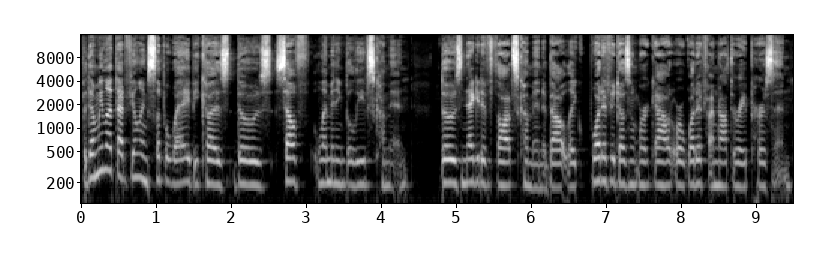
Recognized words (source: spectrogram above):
But then we let that feeling slip away because those self limiting beliefs come in. Those negative thoughts come in about, like, what if it doesn't work out, or what if I'm not the right person?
